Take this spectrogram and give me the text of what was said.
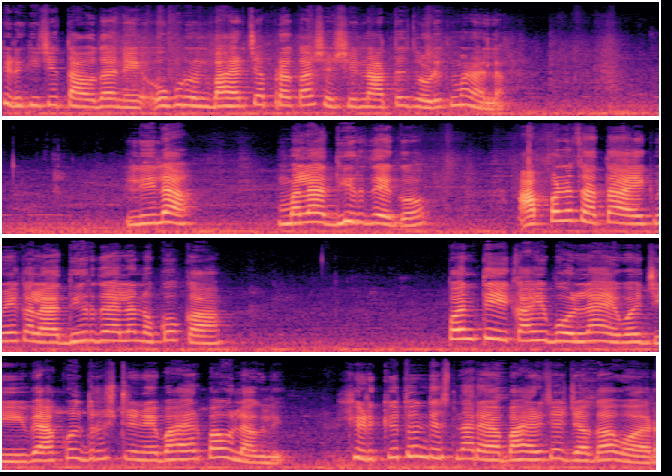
खिडकीची तावदाने उघडून बाहेरच्या प्रकाशाशी नाते जोडीत म्हणाला लीला मला धीर दे ग. आपणच आता एकमेकाला धीर द्यायला नको का? पण ती काही बोलण्याऐवजी व्याकुल दृष्टीने बाहेर पाहू लागली. खिडकीतून दिसणाऱ्या बाहेरच्या जगावर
